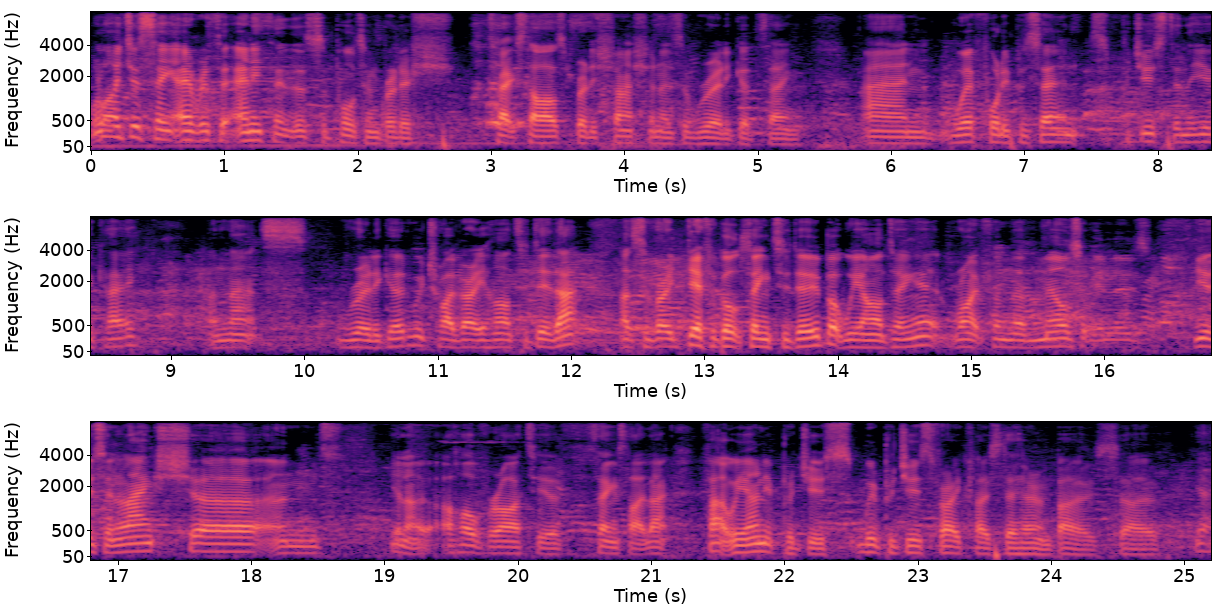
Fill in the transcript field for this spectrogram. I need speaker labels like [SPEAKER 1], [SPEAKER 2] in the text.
[SPEAKER 1] Well, I just think everything, anything that's supporting British textiles, British fashion is a really good thing. And we're 40% produced in the UK, and that's really good. We try very hard to do that. That's a very difficult thing to do, but we are doing it right from the mills that we use in Lancashire and you know a whole variety of things like that. In fact, we only produce we produce very close to here in Bow, so yeah.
